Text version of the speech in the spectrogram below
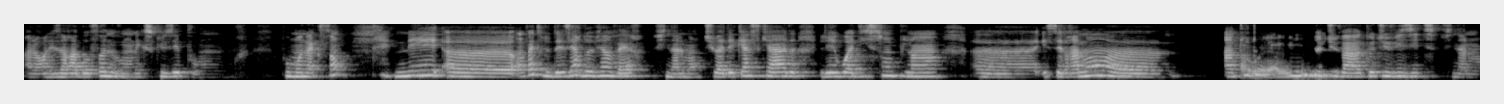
Alors les arabophones vont m'excuser pour pour mon accent. Mais euh, en fait, le désert devient vert finalement. Tu as des cascades, les wadis sont pleins, euh, et c'est vraiment euh, un tout ah que tu vas que tu visites finalement.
